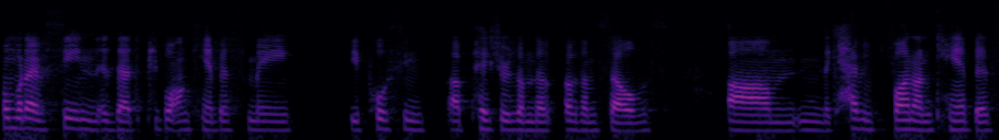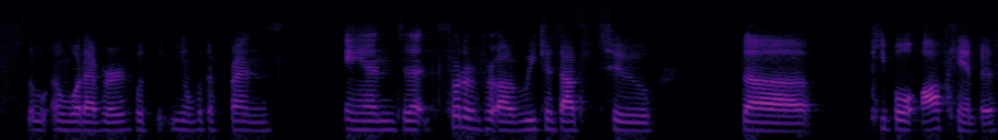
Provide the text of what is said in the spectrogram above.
from what I've seen is that people on campus may be posting uh, pictures of the, of themselves, um, and, like having fun on campus and whatever with you know with their friends, and that sort of uh, reaches out to the people off campus,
